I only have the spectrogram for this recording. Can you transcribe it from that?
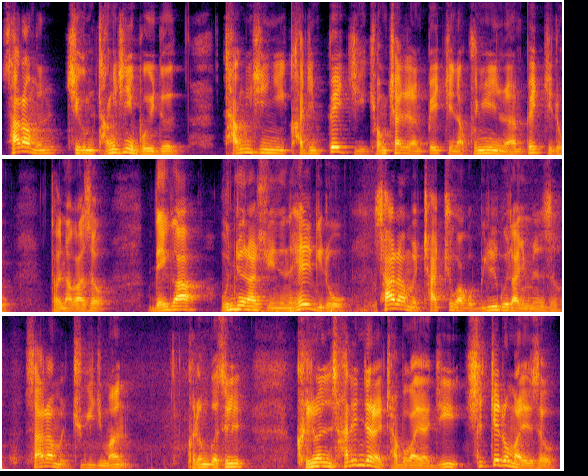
사람은 지금 당신이 보이듯 당신이 가진 배지, 경찰이라는 배지나 군인이라는 배지로 더 나가서 내가 운전할 수 있는 헬기로 사람을 자축하고 밀고 다니면서 사람을 죽이지만 그런 것을 그런 살인자를 잡아가야지 실제로 말해서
